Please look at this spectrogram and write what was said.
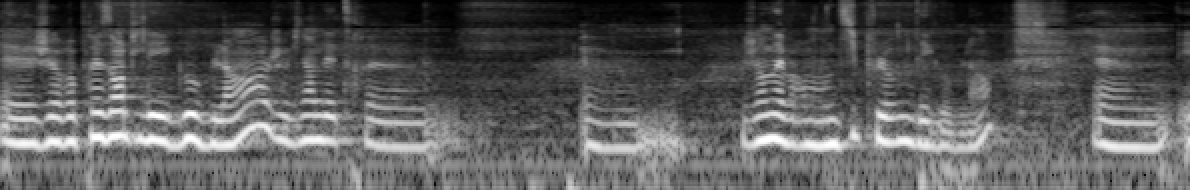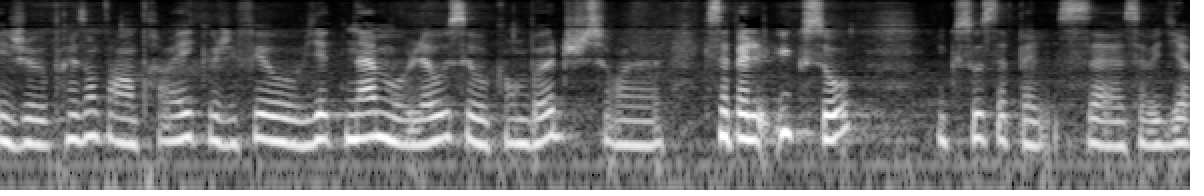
Euh, je représente les Gobelins. Je viens d'être, je viens d'avoir mon diplôme des Gobelins. et je présente un travail que j'ai fait au Vietnam, au Laos et au Cambodge sur, qui s'appelle UXO. UXO s'appelle, ça, ça, veut dire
